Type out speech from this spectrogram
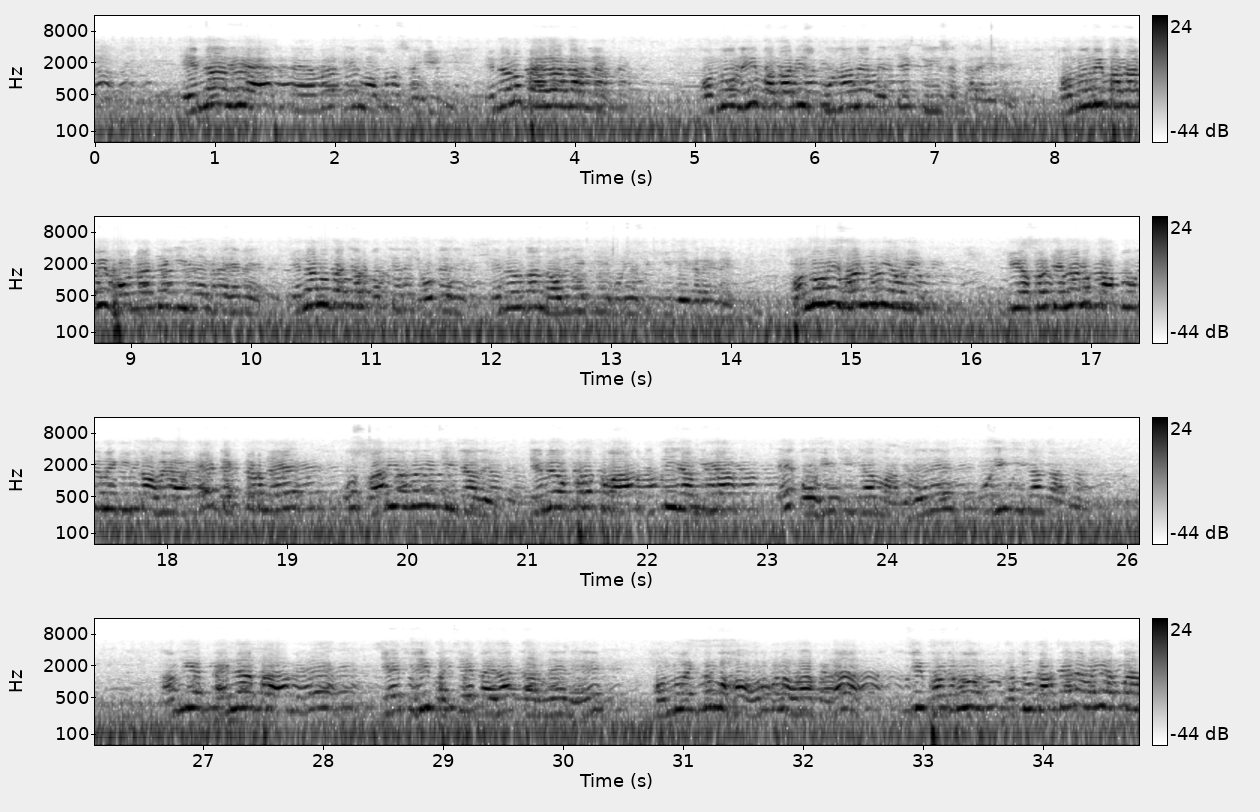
ਇਹਨਾਂ ਲਈ ਇਸ ਟਾਈਮ ਇਹ ਮੌਸਮ ਸਹੀ ਨਹੀਂ। ਇਹਨਾਂ ਨੂੰ ਪੈਦਾ ਕਰਨ ਲਈ। ਉਹਨੂੰ ਨਹੀਂ ਪਤਾ ਵੀ ਸਕੂਲਾਂ ਦੇ ਵਿੱਚ ਕੀ ਸਿੱਖ ਰਹੇ ਨੇ। ਤੁਹਾਨੂੰ ਨਹੀਂ ਪਤਾ ਵੀ ਫੋਨਾਂ 'ਤੇ ਕੀ ਦੇਖ ਰਹੇ ਨੇ। ਇਹਨਾਂ ਨੂੰ ਤਾਂ ਚਲ ਬੱਚੇ ਦੇ ਛੋਟੇ ਨੇ। ਇਹਨਾਂ ਨੂੰ ਤਾਂ ਨੌਲੇਜ ਕੀ ਹੋਣੀ, ਅਸੀਂ ਕੀ ਦੇਖ ਰਹੇ ਨੇ। ਤੁਹਾਨੂੰ ਵੀ ਸਮਝ ਨਹੀਂ ਆਉਣੀ ਕਿ ਅਸਲ 'ਚ ਇਹਨਾਂ ਨੂੰ ਕਾਬੂ ਕਿਵੇਂ ਕੀਤਾ ਹੋਇਆ। ਇਹ ਡਿਕਟਰ ਨੇ, ਉਹ ਸਾਰੀ ਉਹਨਾਂ ਦੀਆਂ ਚੀਜ਼ਾਂ ਦੇ। ਜਿਵੇਂ ਉੱਪਰੋਂ ਕਮਾਂਡ ਦਿੱਤੀ ਜਾਂਦੀ ਆ ਇਹ ਉਹੀ ਚੀਜ਼ਾਂ ਮੰਗਦੇ ਨੇ, ਉਹੀ ਚੀਜ਼ਾਂ ਕਰਦੇ ਸਮਝੀਏ ਪਹਿਲਾ ਭਰਾ ਮੇਰੇ ਜੇ ਤੁਸੀਂ ਬੱਚੇ ਪੈਦਾ ਕਰਨੇ ਨੇ, ਤੁਹਾਨੂੰ ਇੱਕ ਮਾਹੌਲ ਬਣਾਉਣਾ ਪੈਣਾ। ਤੁਸੀਂ ਫਸਲ ਨੂੰ ਕੱਦੂ ਕਰਦੇ ਆ ਨਾ ਬਈ ਆਪਾਂ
